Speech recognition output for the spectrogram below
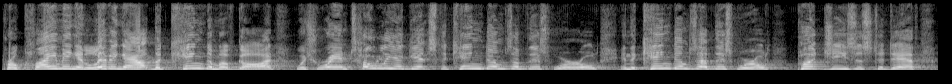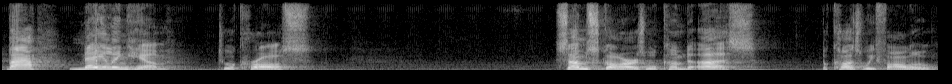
proclaiming and living out the kingdom of God, which ran totally against the kingdoms of this world. And the kingdoms of this world put Jesus to death by nailing him to a cross. Some scars will come to us because we follow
